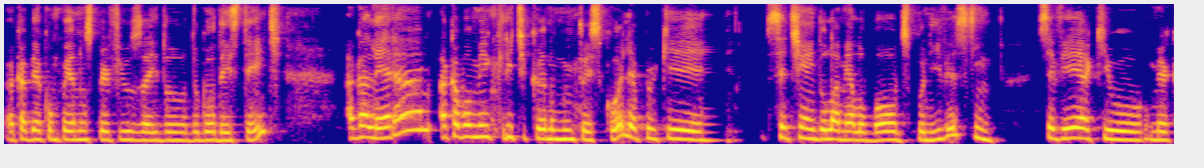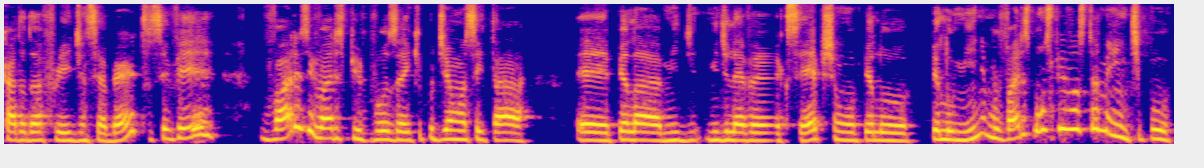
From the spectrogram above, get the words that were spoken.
acabei acompanhando os perfis aí do, do Golden State. A galera acabou meio criticando muito a escolha, porque você tinha ainda o Lamelo Ball disponível, assim, você vê aqui o mercado da free agency aberto, você vê vários e vários pivôs aí que podiam aceitar é, pela mid-level mid exception ou pelo, pelo mínimo, vários bons pivôs também, tipo,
